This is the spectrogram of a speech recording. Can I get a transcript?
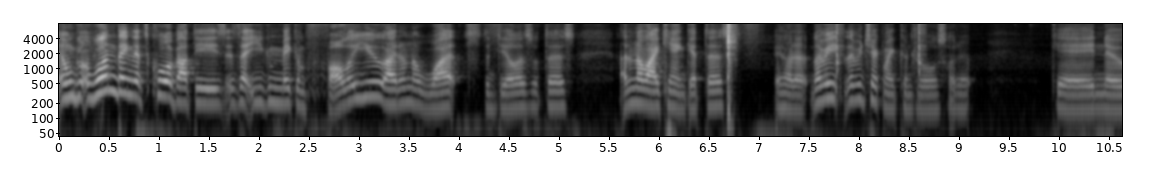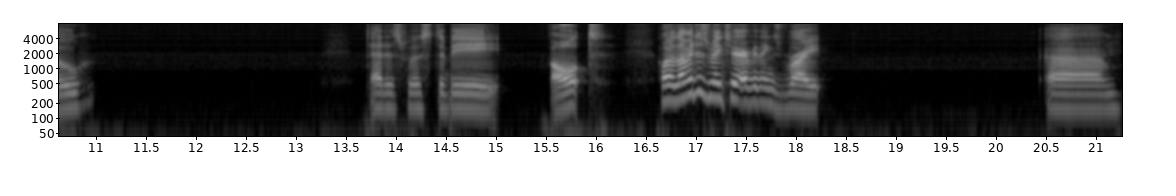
And one thing that's cool about these is that you can make them follow you. I don't know what the deal is with this. I don't know why I can't get this. Hold up. Let me let me check my controls. Hold up. Okay, no. That is supposed to be alt. Hold on, let me just make sure everything's right. Um,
